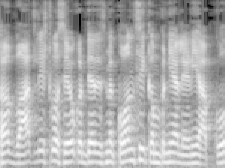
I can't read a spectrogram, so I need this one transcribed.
अब वाच लिस्ट को सेव कर दिया इसमें कौन सी कंपनियाँ लेनी है आपको?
